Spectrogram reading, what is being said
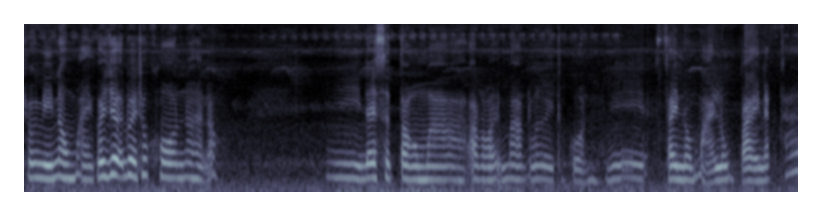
ช่วงนี้หน่อไม้ก็เยอะด้วยทุกคนนะคะเนาะ นี่ได้สตองมาอร่อยมากเลยทุกคนนี่ใส่หน่อไม้ลงไปนะคะ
